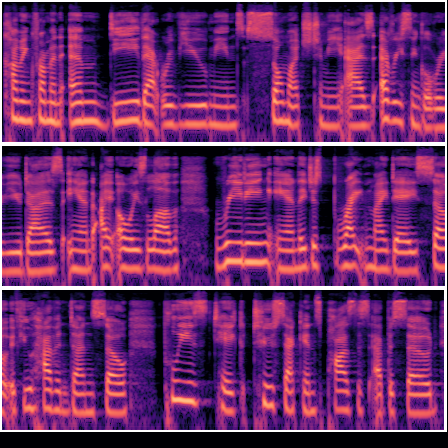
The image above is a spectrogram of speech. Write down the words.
coming from an MD, that review means so much to me, as every single review does. And I always love reading and they just brighten my day. So if you haven't done so, please take two seconds, pause this episode,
